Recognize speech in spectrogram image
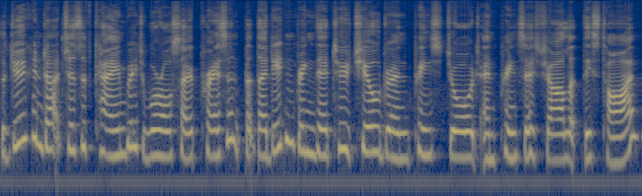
The Duke and Duchess of Cambridge were also present, but they didn't bring their two children, Prince George and Princess Charlotte, this time,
